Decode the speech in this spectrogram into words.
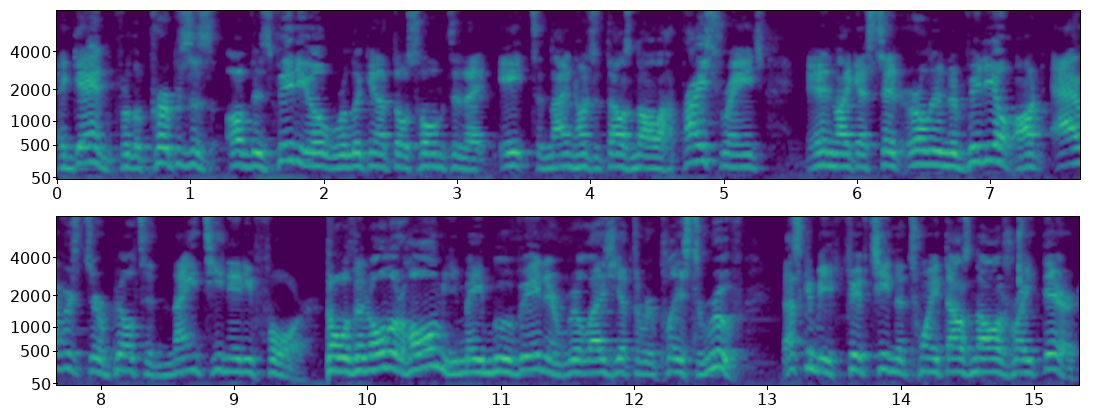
Again, for the purposes of this video, we're looking at those homes in that eight to $900,000 price range. And like I said earlier in the video, on average, they're built in 1984. So with an older home, you may move in and realize you have to replace the roof. That's going to be fifteen to twenty thousand dollars right there.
